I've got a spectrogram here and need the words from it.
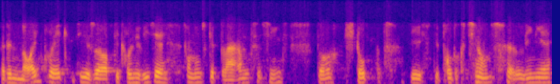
Bei den neuen Projekten, die also auf die grüne Wiese von uns geplant sind, da stoppt die, die Produktionslinie.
